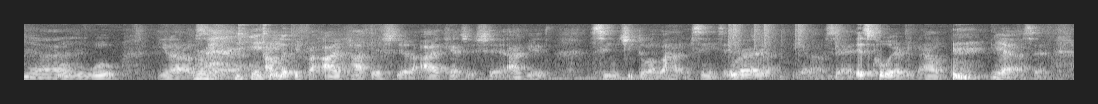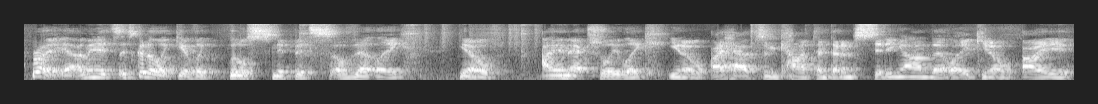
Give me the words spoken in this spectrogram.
Yeah. Woo, woo, woo. You know what I'm saying? I'm looking for eye popping shit or eye catching shit. I could see what you're doing behind the scenes. Right. You know what I'm saying? It's cool every now and then. You know Yeah. what I'm saying? Right. Yeah. I mean, it's it's gonna like give like little snippets of that, like, you know, I am actually like, you know, I have some content that I'm sitting on that like, you know, I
